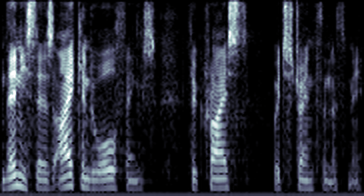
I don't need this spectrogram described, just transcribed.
And then he says, I can do all things through Christ which strengtheneth me.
